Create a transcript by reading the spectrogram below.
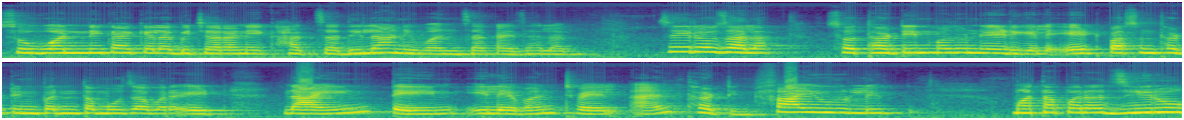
सो वनने काय केलं? बिचाराने एक हातचा दिला आणि वनचा काय झाला? झिरो झाला. सो थर्टीनमधून एट गेले. एटपासून थर्टीनपर्यंत मोजा बरं eight nine ten eleven twelve and thirteen five उरली. मग आता परत झिरो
